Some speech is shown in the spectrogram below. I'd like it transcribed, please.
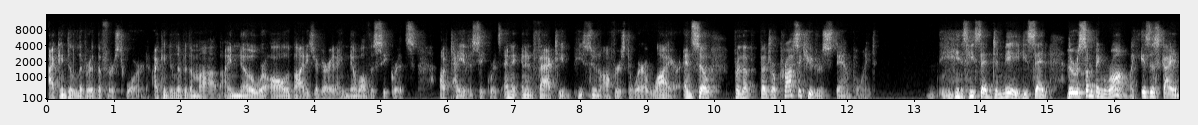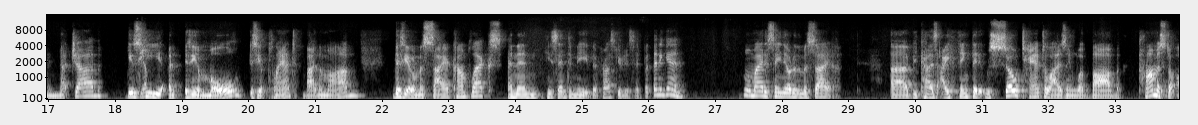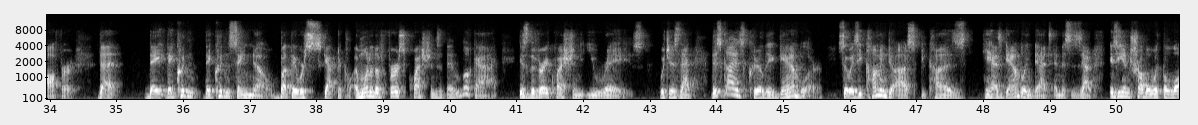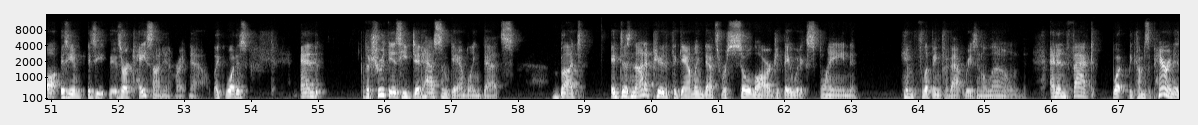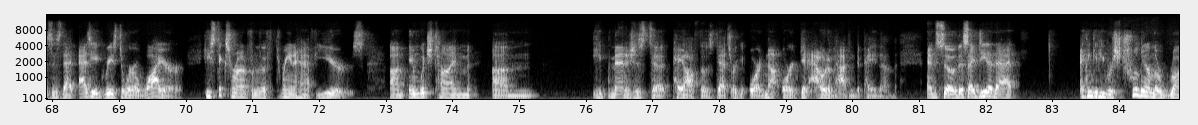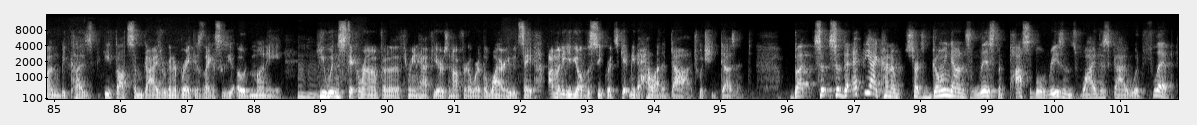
I can deliver the first ward. I can deliver the mob. I know where all the bodies are buried. I know all the secrets. I'll tell you the secrets. And, and in fact, he, he soon offers to wear a wire. And so, from the federal prosecutor's standpoint, he, he said to me, he said, there was something wrong. Like, is this guy a nut job? Is yep. he an, is he a mole? Is he a plant by the mob? Does he have a messiah complex? And then he said to me, the prosecutor said, but then again, who am I to say no to the messiah? Uh, because I think that it was so tantalizing what Bob promised to offer that they they couldn't they couldn't say no, but they were skeptical. And one of the first questions that they look at is the very question that you raise, which is that this guy is clearly a gambler. So is he coming to us because he has gambling debts and this is out? Is he in trouble with the law? Is he in, is he is there a case on him right now? Like what is and the truth is he did have some gambling debts, but it does not appear that the gambling debts were so large that they would explain him flipping for that reason alone. And in fact, what becomes apparent is, is that as he agrees to wear a wire, he sticks around for another three and a half years, um, in which time um, he manages to pay off those debts or or not or get out of having to pay them. And so this idea that I think if he was truly on the run because he thought some guys were going to break his legs because he owed money, mm-hmm. he wouldn't stick around for another three and a half years and offer to wear the wire. He would say, I'm going to give you all the secrets, get me the hell out of Dodge, which he doesn't. But so, so the FBI kind of starts going down its list of possible reasons why this guy would flip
